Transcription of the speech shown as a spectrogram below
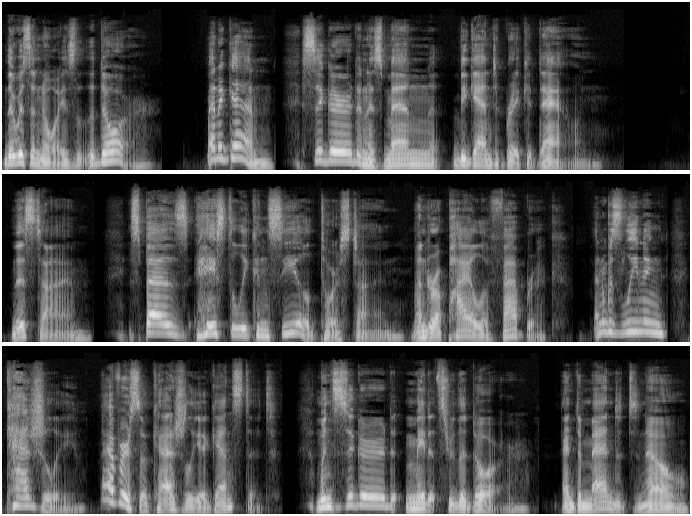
there was a noise at the door. And again, Sigurd and his men began to break it down. This time, Spes hastily concealed Torstein under a pile of fabric and was leaning casually, ever so casually against it, when Sigurd made it through the door and demanded to know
